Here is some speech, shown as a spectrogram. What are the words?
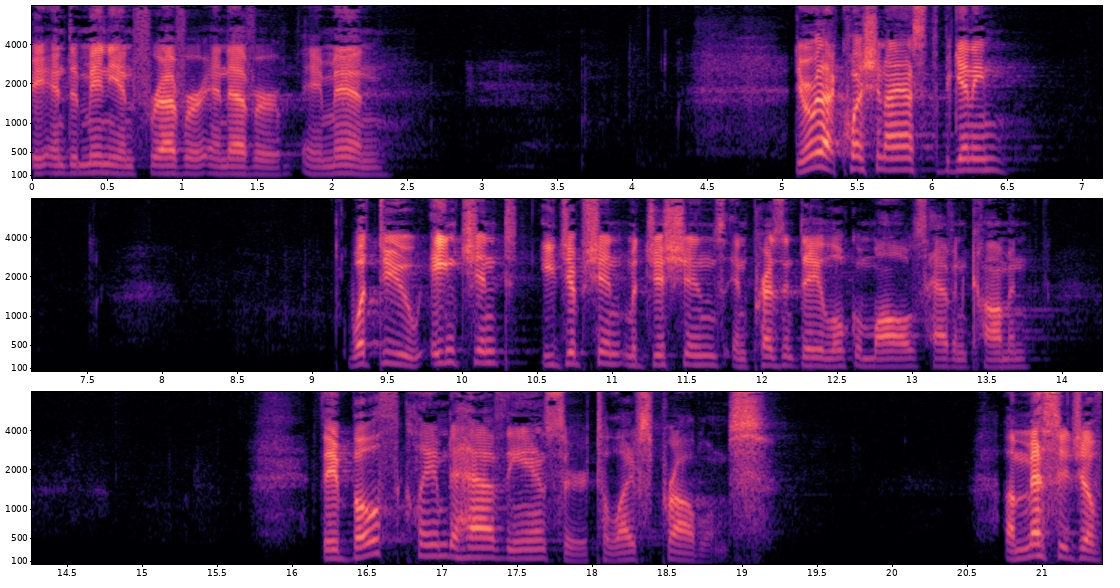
glory, and dominion forever and ever. Amen. Do you remember that question I asked at the beginning? What do ancient Egyptian magicians and present day local malls have in common? They both claim to have the answer to life's problems a message of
